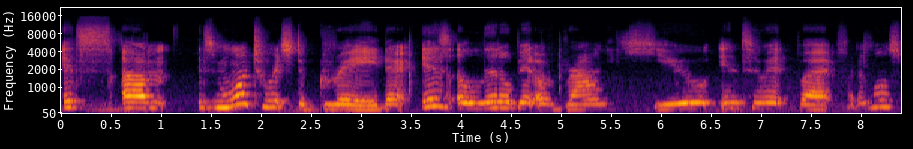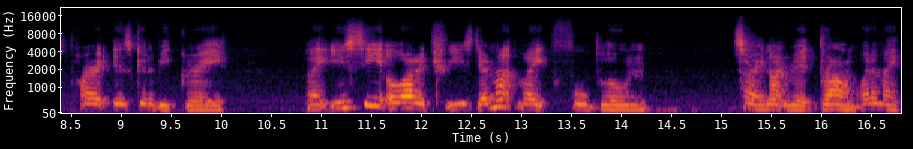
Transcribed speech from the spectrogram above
It's um it's more towards the gray. There is a little bit of brown hue into it, but for the most part, it's going to be gray. Like, you see a lot of trees, they're not like full-blown, sorry, not red, brown. What am I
